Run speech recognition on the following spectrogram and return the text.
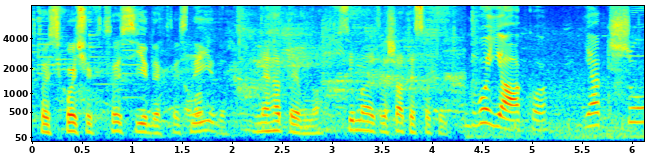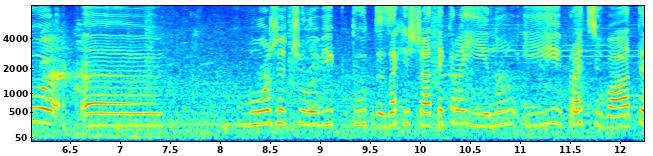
Хтось хоче, хтось їде, хтось не їде. негативно. Всі мають лишатися тут. Двояко. Якщо е, може чоловік тут захищати країну і працювати,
